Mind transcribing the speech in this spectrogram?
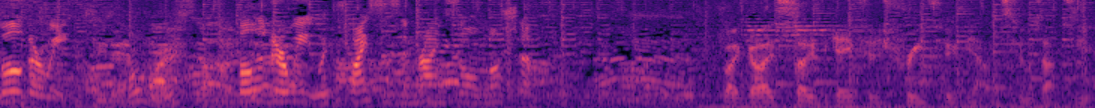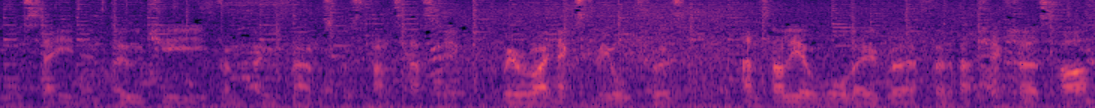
Bulgur wheat. Five star. Bulgur wheat with spices and rhinestone mushed up. Right guys, so the game finished 3-2, the atmosphere was absolutely insane and OG from home fans was fantastic. We were right next to the Ultras, Antalya were all over for the Fenerbahce first half,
